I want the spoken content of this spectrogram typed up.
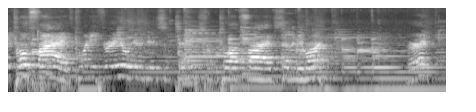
right, 12 5 23. We're going to do some tunes from 12 5 71. All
